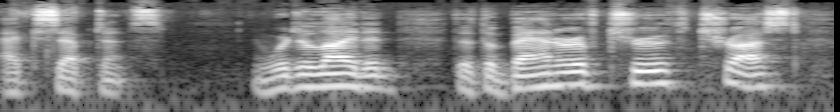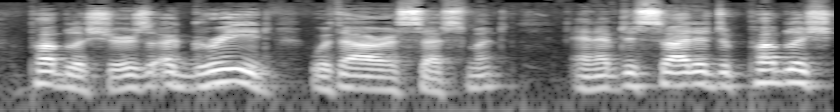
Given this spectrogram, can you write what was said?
acceptance. And we're delighted that the Banner of Truth Trust publishers agreed with our assessment and have decided to publish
